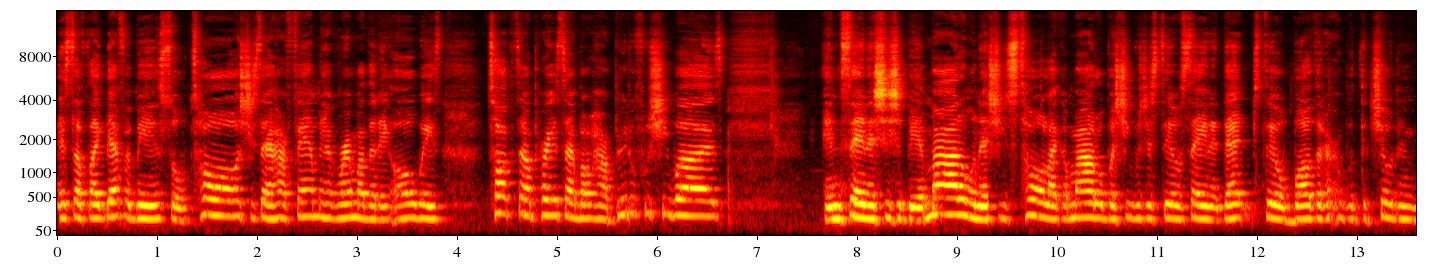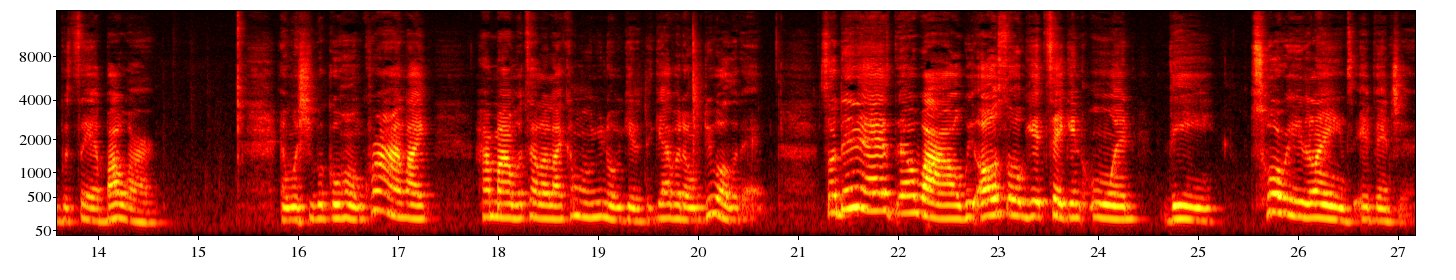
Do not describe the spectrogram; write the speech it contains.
and stuff like that for being so tall. She said her family, her grandmother, they always talked to her, praised her about how beautiful she was and saying that she should be a model and that she's tall like a model, but she was just still saying that that still bothered her what the children would say about her. And when she would go home crying, like her mom would tell her, like, come on, you know, we get it together, don't do all of that. So then after a while, we also get taken on the Tory Lanez adventure.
